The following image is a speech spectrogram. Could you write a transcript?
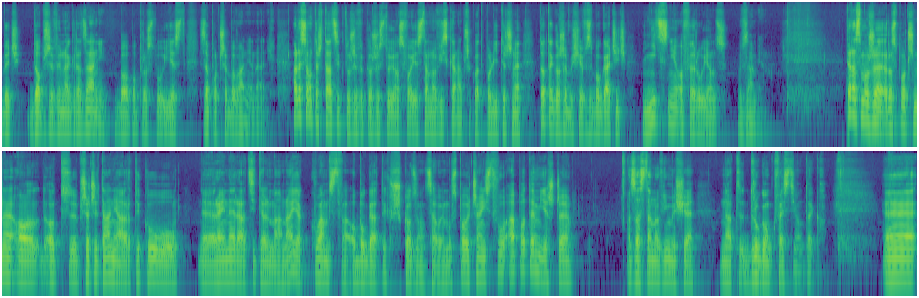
być dobrze wynagradzani, bo po prostu jest zapotrzebowanie na nich. Ale są też tacy, którzy wykorzystują swoje stanowiska, na przykład polityczne, do tego, żeby się wzbogacić, nic nie oferując w zamian. Teraz może rozpocznę od, od przeczytania artykułu e, Rainera Zittelmana, jak kłamstwa o bogatych szkodzą całemu społeczeństwu, a potem jeszcze zastanowimy się nad drugą kwestią tego. E,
